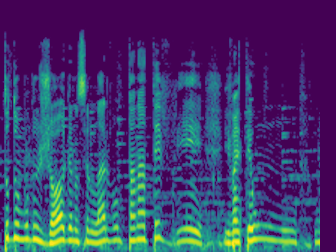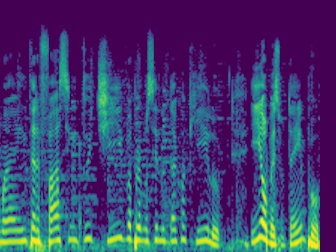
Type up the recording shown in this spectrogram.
todo mundo joga no celular vão estar na TV. E vai ter um- uma interface intuitiva pra você lidar com aquilo. E ao mesmo tempo,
